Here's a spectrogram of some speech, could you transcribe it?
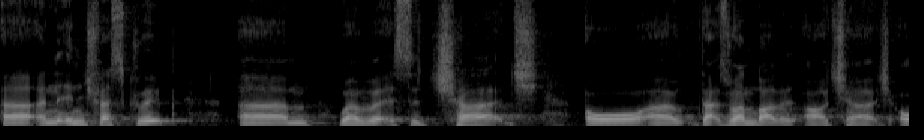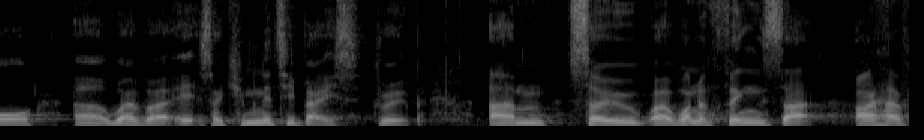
uh, an interest group, um, whether it's a church or uh, that's run by our church, or uh, whether it's a community-based group. Um, so uh, one of the things that I have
